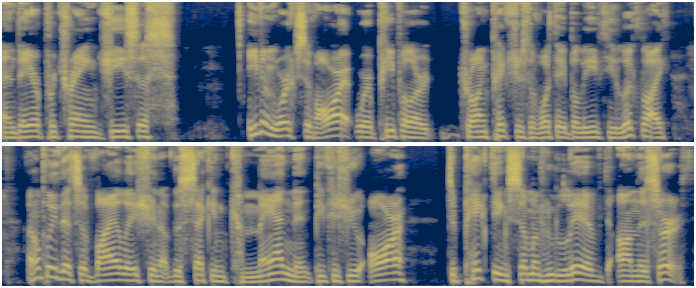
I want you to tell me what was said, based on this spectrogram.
and they are portraying Jesus, even works of art where people are drawing pictures of what they believed he looked like, I don't believe that's a violation of the second commandment because you are depicting someone who lived on this earth.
